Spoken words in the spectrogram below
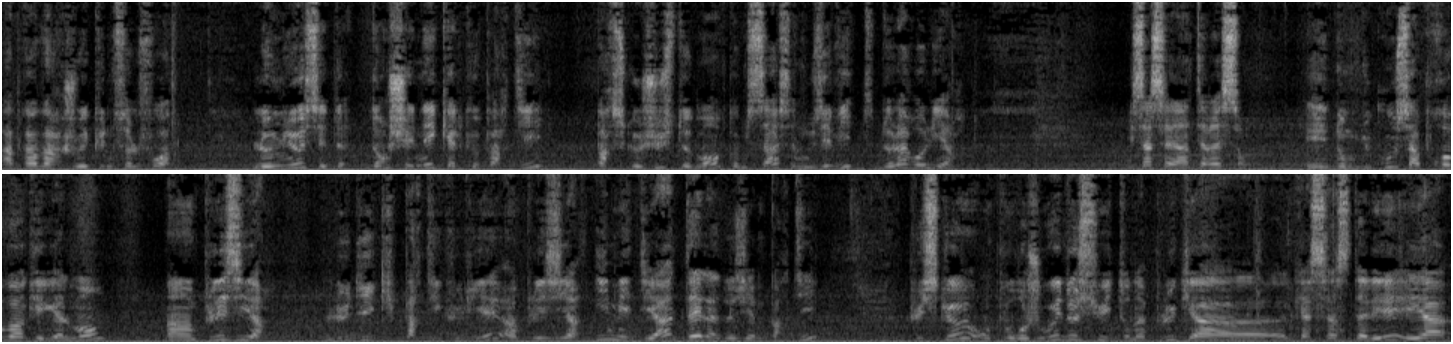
après avoir joué qu'une seule fois. Le mieux, c'est de- d'enchaîner quelques parties parce que justement, comme ça, ça nous évite de la relire. Et ça, c'est intéressant. Et donc, du coup, ça provoque également un plaisir ludique particulier, un plaisir immédiat dès la deuxième partie, puisque on peut rejouer de suite. On n'a plus qu'à s'installer et à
